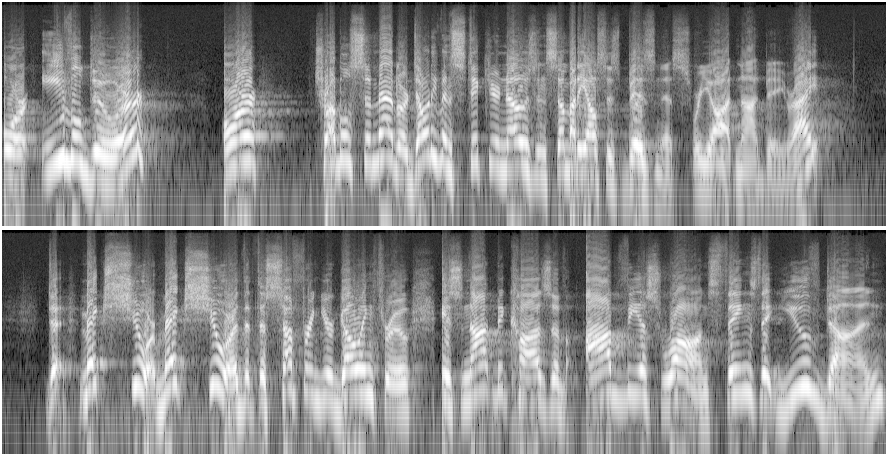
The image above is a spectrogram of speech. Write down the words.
or evildoer or troublesome meddler. Don't even stick your nose in somebody else's business where you ought not be, right? Make sure, make sure that the suffering you're going through is not because of obvious wrongs, things that you've done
